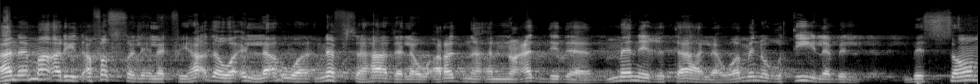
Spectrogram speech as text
أنا ما أريد أفصل لك في هذا وإلا هو نفس هذا. لو أردنا أن نعدد من اغتال ومن اغتيل بالسم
